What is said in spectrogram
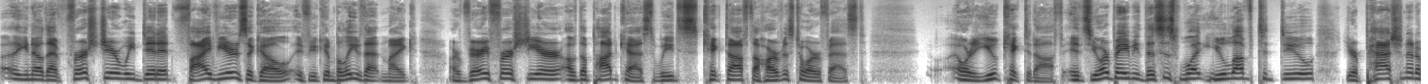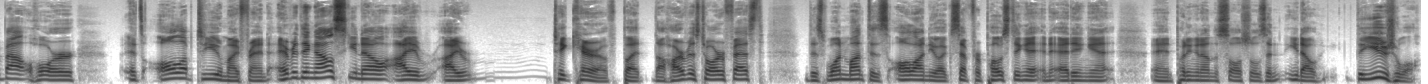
Uh, you know that first year we did it 5 years ago, if you can believe that, Mike. Our very first year of the podcast, we kicked off the Harvest Horror Fest. Or you kicked it off. It's your baby. This is what you love to do. You're passionate about horror. It's all up to you, my friend. Everything else, you know, I I take care of. But the Harvest Horror Fest, this one month is all on you, except for posting it and editing it and putting it on the socials and you know the usual.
